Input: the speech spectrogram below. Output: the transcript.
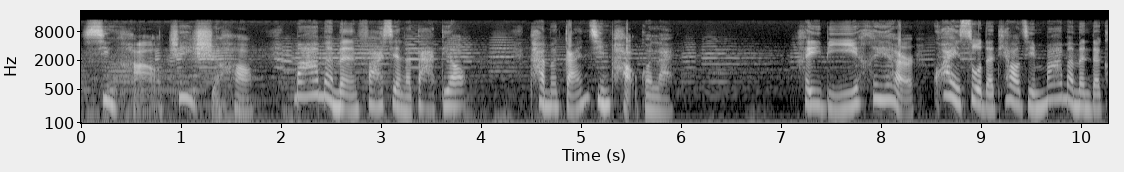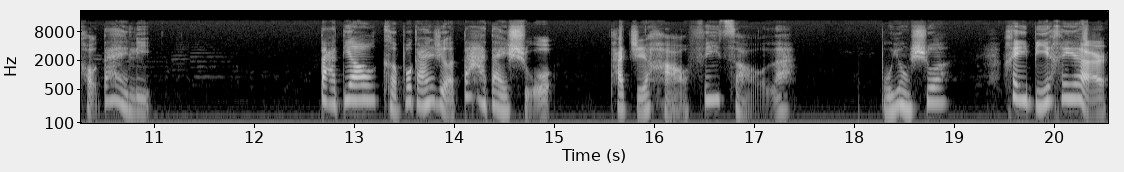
幸好这时候妈妈们发现了大雕。他们赶紧跑过来。黑鼻、黑耳快速地跳进妈妈们的口袋里。大雕可不敢惹大袋鼠，它只好飞走了。不用说，黑鼻、黑耳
